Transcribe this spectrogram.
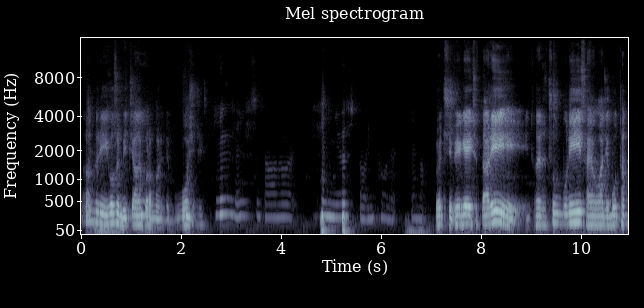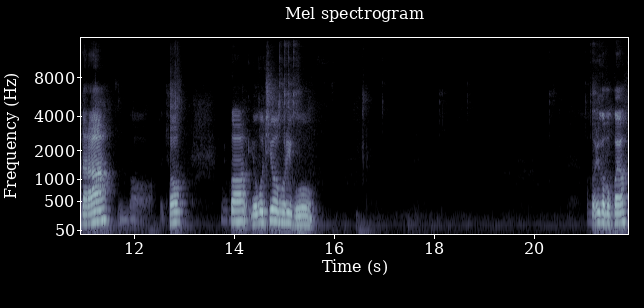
사람들이 이것을 믿지 않을 거란 말인데 무엇이지? Can use the internet. 그렇지. 빌 게이츠 딸이 인터넷을 충분히 사용하지 못한다라. 거. 그렇죠? 그러니까 요거 지워버리고 한번 읽어볼까요?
